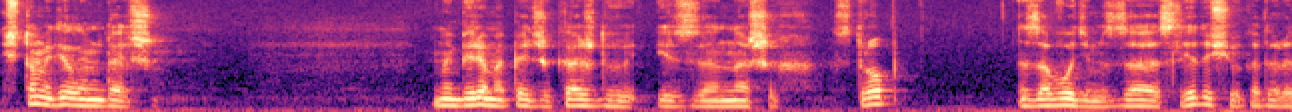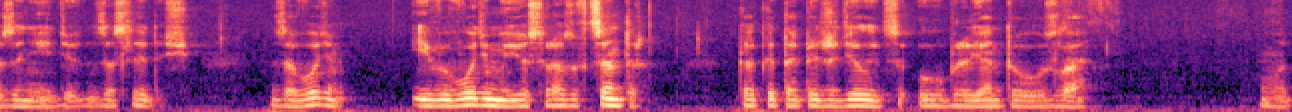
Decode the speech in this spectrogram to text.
Что мы делаем дальше? Мы берем опять же каждую из наших строп, заводим за следующую, которая за ней идет, за следующую, заводим и выводим ее сразу в центр, как это опять же делается у бриллиантового узла. Вот,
